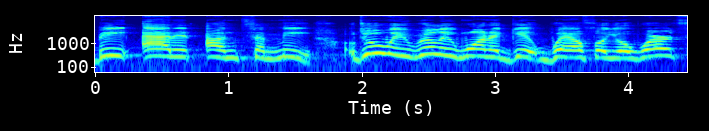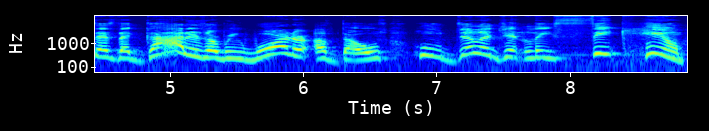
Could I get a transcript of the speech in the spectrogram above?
be added unto me. Do we really want to get well? For your word says that God is a rewarder of those who diligently seek him.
